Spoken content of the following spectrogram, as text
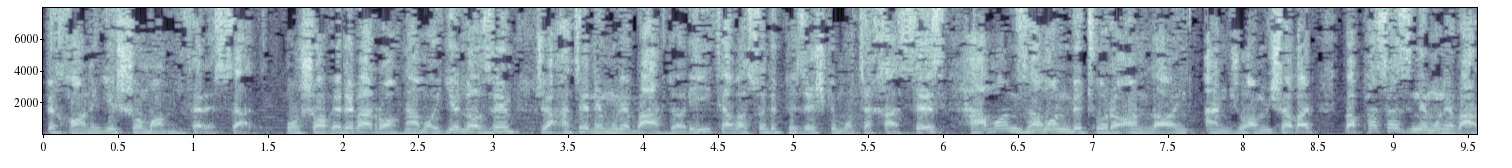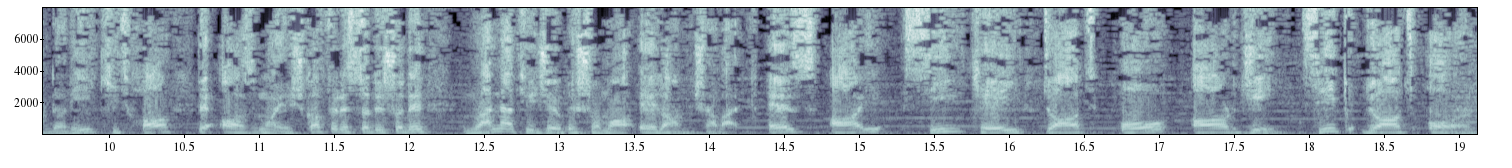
به خانه شما میفرستد. مشاوره و راهنمایی لازم جهت نمونه برداری توسط پزشک متخصص همان زمان به طور آنلاین انجام می شود و پس از نمونه برداری کیت ها به آزمایشگاه فرستاده شده و نتیجه به شما اعلام می شود. s i c k.org seek.org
